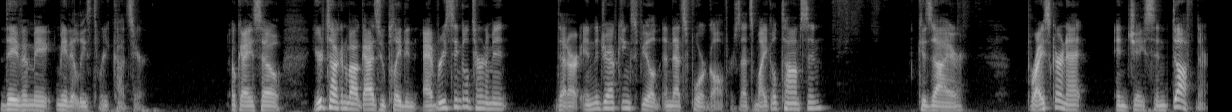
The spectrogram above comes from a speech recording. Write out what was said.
they've made, made at least three cuts here. Okay, so you're talking about guys who played in every single tournament that are in the DraftKings field, and that's four golfers. That's Michael Thompson, Kizzire, Bryce Garnett, and Jason Dufner.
